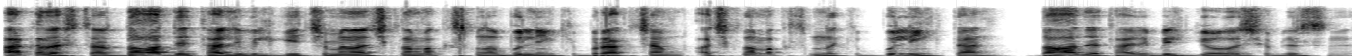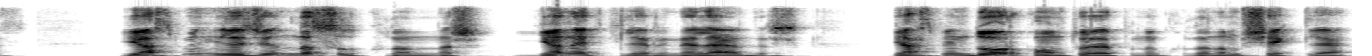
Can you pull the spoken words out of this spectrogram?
Arkadaşlar daha detaylı bilgi için ben açıklama kısmına bu linki bırakacağım. Açıklama kısmındaki bu linkten daha detaylı bilgiye ulaşabilirsiniz. Yasmin ilacı nasıl kullanılır? Yan etkileri nelerdir? Yasmin doğru kontrol hapının kullanım şekli,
